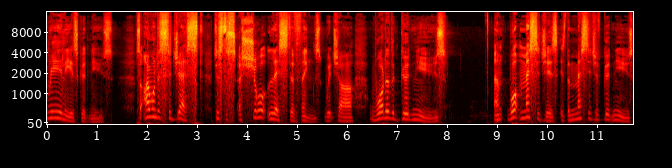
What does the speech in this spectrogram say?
really is good news. So I want to suggest just a, a short list of things which are what are the good news and what messages is the message of good news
